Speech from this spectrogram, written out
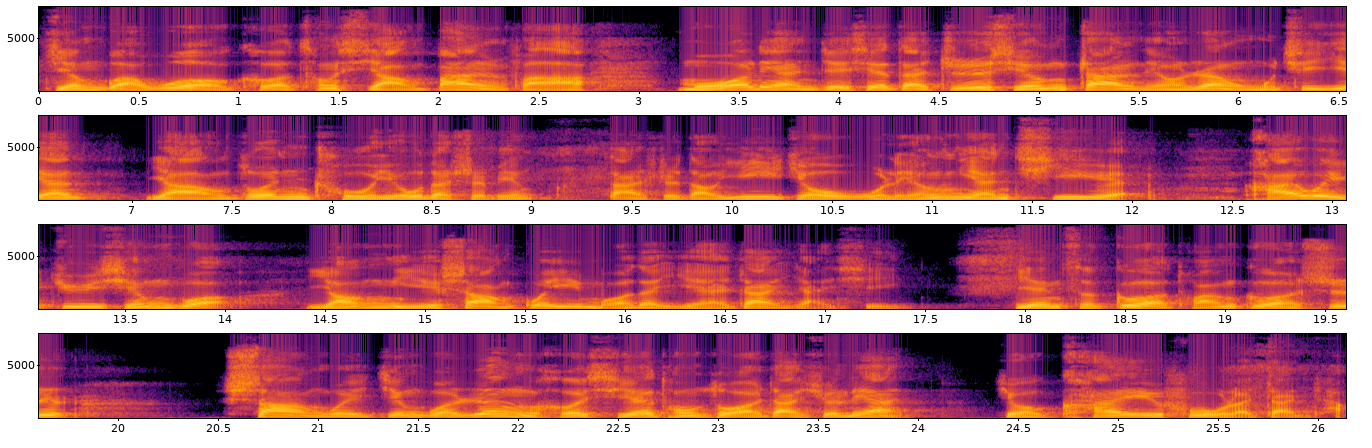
尽管沃克曾想办法。磨练这些在执行占领任务期间养尊处优的士兵，但是到1950年7月，还未举行过营以上规模的野战演习，因此各团各师尚未经过任何协同作战训练就开赴了战场。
